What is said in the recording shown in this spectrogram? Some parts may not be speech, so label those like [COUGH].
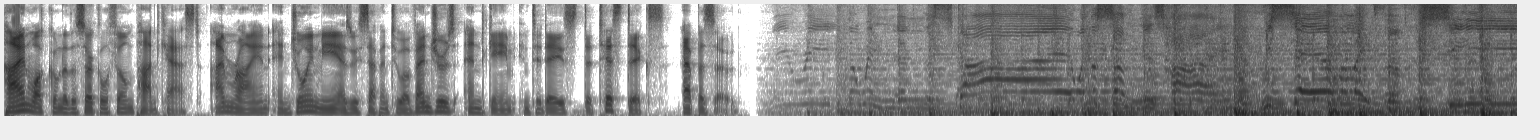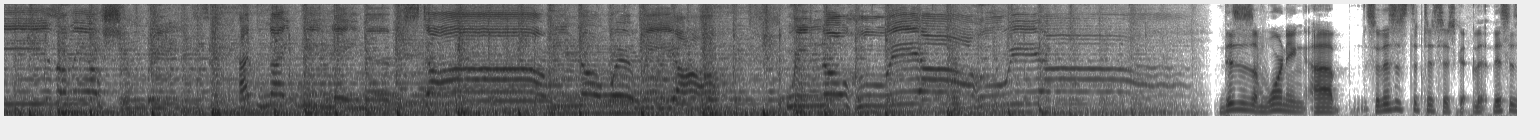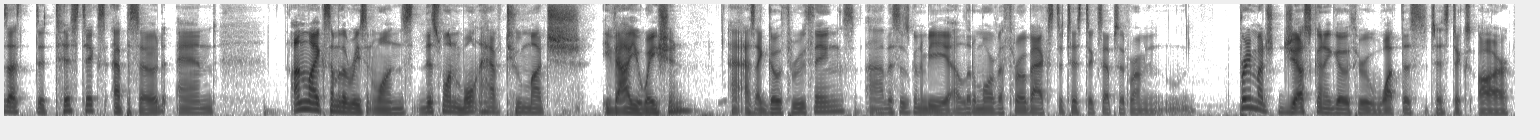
Hi, and welcome to the Circle of Film podcast. I'm Ryan, and join me as we step into Avengers Endgame in today's statistics episode. We read the wind and the sky when the sun is high. We sail the length of the seas on the ocean breeze. At night we name every star. This is a warning. Uh, so this is statistics. This is a statistics episode, and unlike some of the recent ones, this one won't have too much evaluation as I go through things. Uh, this is going to be a little more of a throwback statistics episode where I'm pretty much just going to go through what the statistics are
